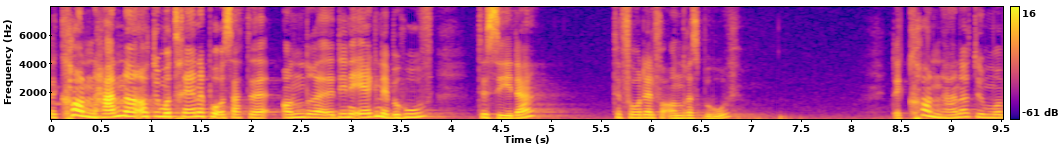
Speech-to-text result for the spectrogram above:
Det kan hende at du må trene på å sette andre, dine egne behov til side til fordel for andres behov. Det kan hende at du må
